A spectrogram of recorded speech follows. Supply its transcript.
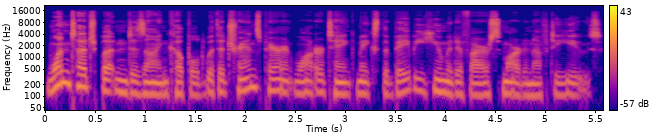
One touch button design coupled with a transparent water tank makes the baby humidifier smart enough to use.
